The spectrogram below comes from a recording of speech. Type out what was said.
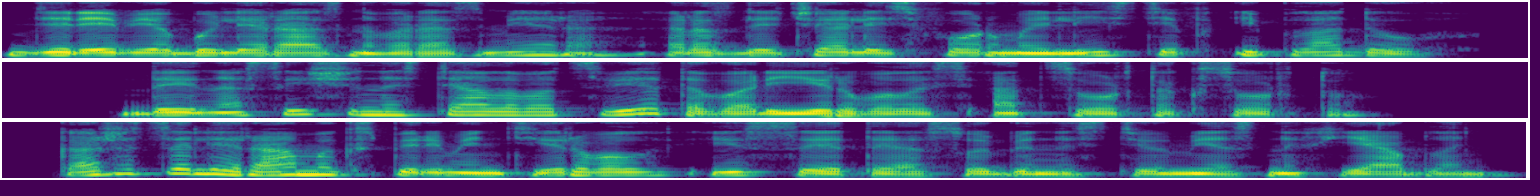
Деревья были разного размера, различались формой листьев и плодов. Да и насыщенность алого цвета варьировалась от сорта к сорту. Кажется, Лерам экспериментировал и с этой особенностью местных яблонь.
